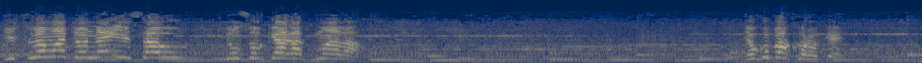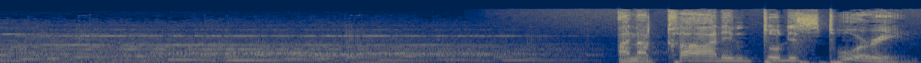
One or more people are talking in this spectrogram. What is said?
Isloma jonna Isau yung sokiarak mala! Yakuba koroke! And according to the story,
